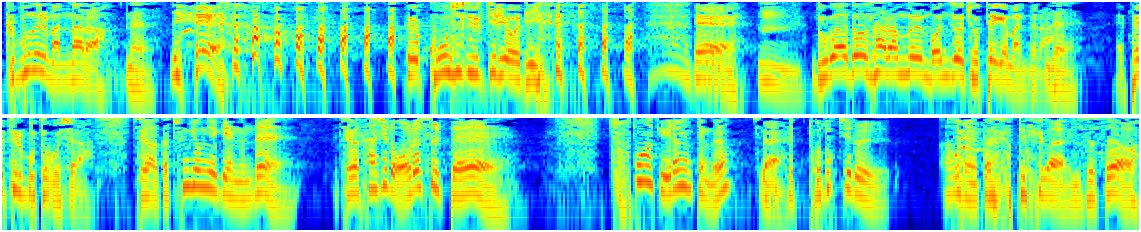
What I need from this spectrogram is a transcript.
그분을 만나라. 네. 예. 그 고수들끼리 어디. 예. 음. 누가 더 사람을 먼저 좆되게 만드나. 네. 예, 배틀을 붙어보시라. 제가 아까 충격 얘기했는데 제가 사실 어렸을 때 초등학교 1학년 때인가요? 제가 네. 그 도둑질을 하고 다녔던 때가 있었어요.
